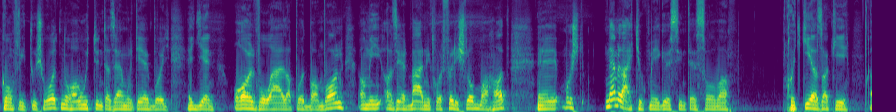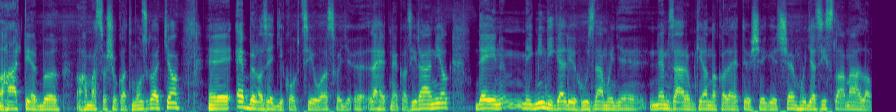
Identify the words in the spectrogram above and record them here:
konfliktus volt, noha úgy tűnt az elmúlt években, hogy egy ilyen alvó állapotban van, ami azért bármikor föl is lobbanhat. Most nem látjuk még őszintén szólva hogy ki az, aki a háttérből a hamaszosokat mozgatja. Ebből az egyik opció az, hogy lehetnek az irániak, de én még mindig előhúznám, hogy nem zárom ki annak a lehetőségét sem, hogy az iszlám állam,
